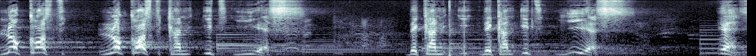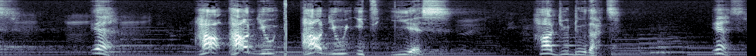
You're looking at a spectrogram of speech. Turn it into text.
Locust locust can eat years. They can eat they can eat years. Yes. Yeah. How how do you how do you eat years? How do you do that yes.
